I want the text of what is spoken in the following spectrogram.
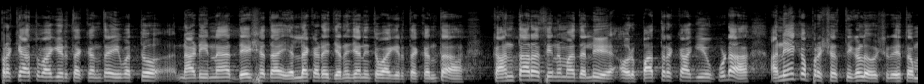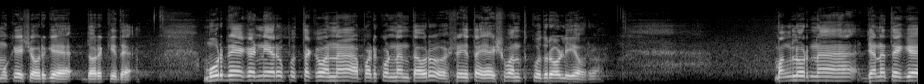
ಪ್ರಖ್ಯಾತವಾಗಿರ್ತಕ್ಕಂಥ ಇವತ್ತು ನಾಡಿನ, ದೇಶದ ಎಲ್ಲ ಕಡೆ ಜನಜನಿತವಾಗಿರ್ತಕ್ಕಂಥ ಕಾಂತಾರ ಸಿನಿಮಾದಲ್ಲಿ ಅವರ ಪಾತ್ರಕ್ಕಾಗಿಯೂ ಕೂಡ ಅನೇಕ ಪ್ರಶಸ್ತಿಗಳು ಶ್ರೀಯುತ ಮುಖೇಶ್ ಅವರಿಗೆ ದೊರಕಿದೆ. ಮೂರನೇ ಗಣ್ಯರು ಪುಸ್ತಕವನ್ನು ಪಡ್ಕೊಂಡಂಥವರು ಶ್ರೀಯುತ ಯಶವಂತ್ ಕುದ್ರೋಳಿ ಅವರು. ಮಂಗಳೂರಿನ ಜನತೆಗೆ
